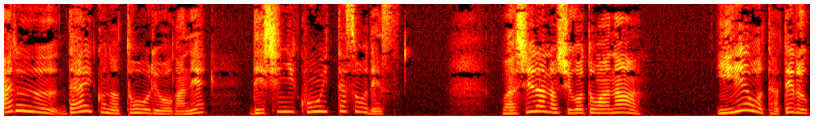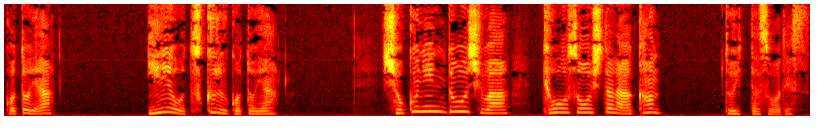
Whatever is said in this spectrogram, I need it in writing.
ある大工の棟梁がね、弟子にこう言ったそうです。わしらの仕事はな、家を建てることや、家を作ることや、職人同士は競争したらあかんと言ったそうです。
